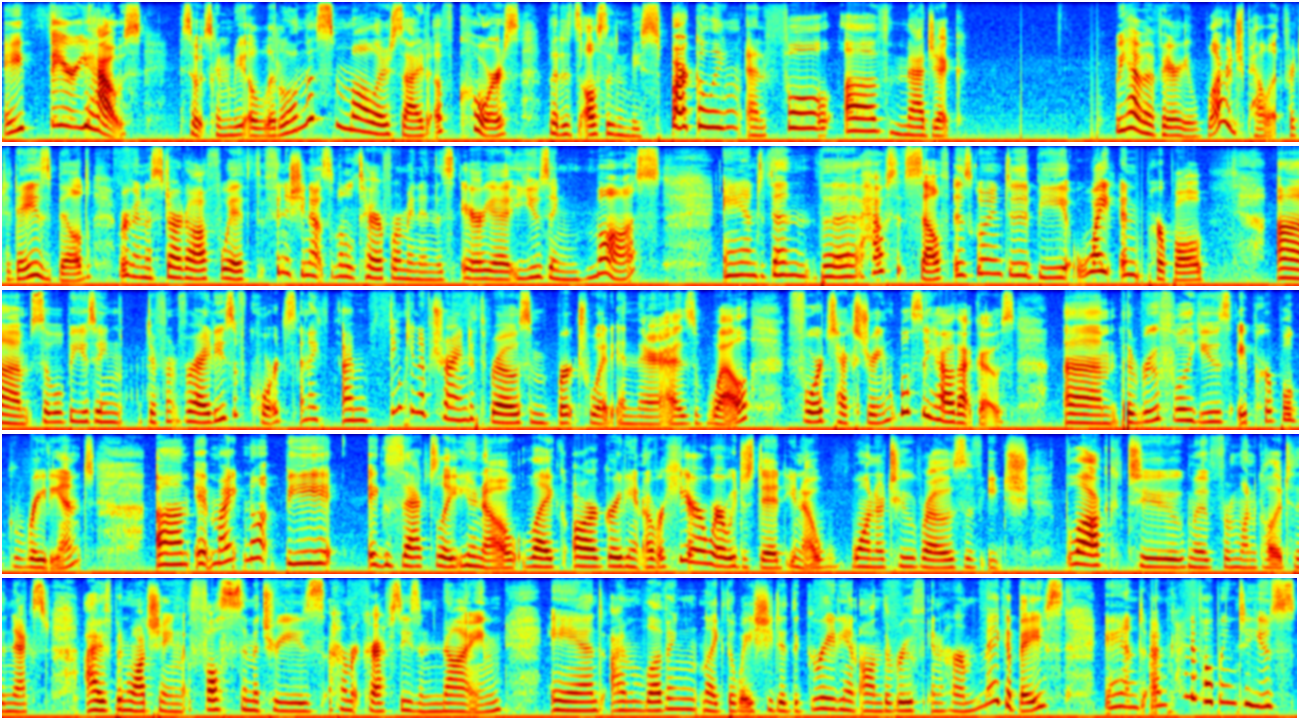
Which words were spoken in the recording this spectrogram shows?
a fairy house. So it's going to be a little on the smaller side, of course, but it's also going to be sparkling and full of magic. We have a very large palette for today's build. We're going to start off with finishing out some little terraforming in this area using moss. And then the house itself is going to be white and purple. Um, so we'll be using different varieties of quartz and I, I'm thinking of trying to throw some birch wood in there as well for texturing. We'll see how that goes. Um, the roof will use a purple gradient. Um, it might not be exactly, you know, like our gradient over here where we just did, you know, one or two rows of each block to move from one color to the next. I've been watching False Symmetry's Hermitcraft Season 9 and I'm loving like the way she did the gradient on the roof in her mega base and I'm kind of hoping to use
